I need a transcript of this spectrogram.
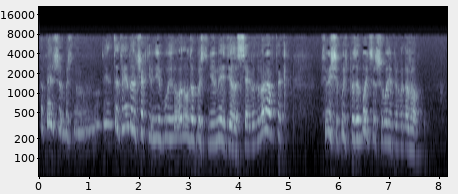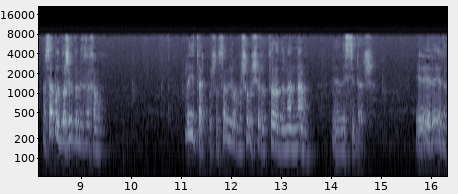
Опять же, ну, это, это человек не будет, он, он, допустим, не умеет делать всякого двора, так Всевышний пусть позаботится, чтобы он не преподавал. А сам будет большим Хахамом. Но не так, потому что, самом деле, по большому счету, Тора дана нам нести дальше. И это, это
